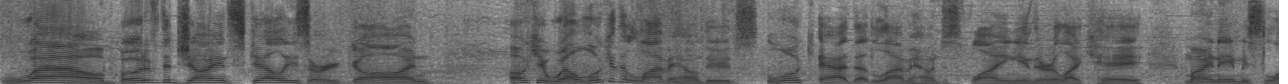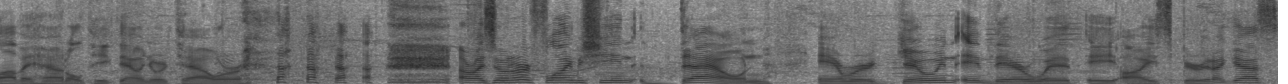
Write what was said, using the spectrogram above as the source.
Wow, both of the Giant Skellies are gone. Okay, well, look at the Lava Hound, dudes. Look at that Lava Hound just flying in there like, hey, my name is Lava Hound, I'll take down your tower. Alright, so another flying machine down. And we're going in there with a Ice Spirit, I guess.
